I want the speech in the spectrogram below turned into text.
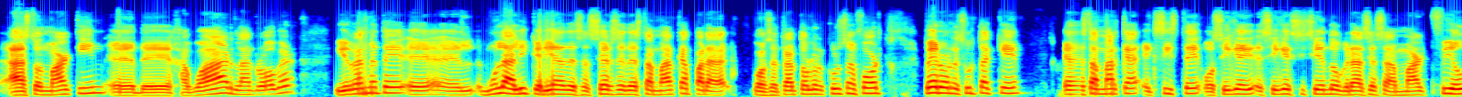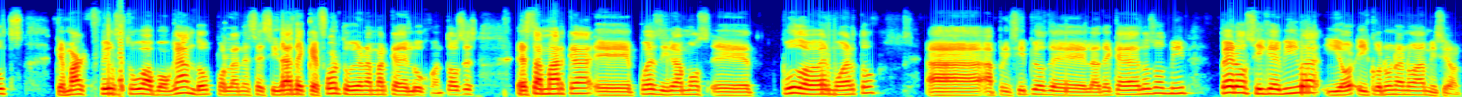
Aston, Martin, eh, de Jaguar, Land Rover, y realmente Mulali quería deshacerse de esta marca para concentrar todos los recursos en Ford, pero resulta que esta marca existe o sigue, sigue existiendo gracias a Mark Fields, que Mark Fields estuvo abogando por la necesidad de que Ford tuviera una marca de lujo. Entonces, esta marca, eh, pues digamos, eh, pudo haber muerto a, principios de la década de los 2000, pero sigue viva y, con una nueva misión.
